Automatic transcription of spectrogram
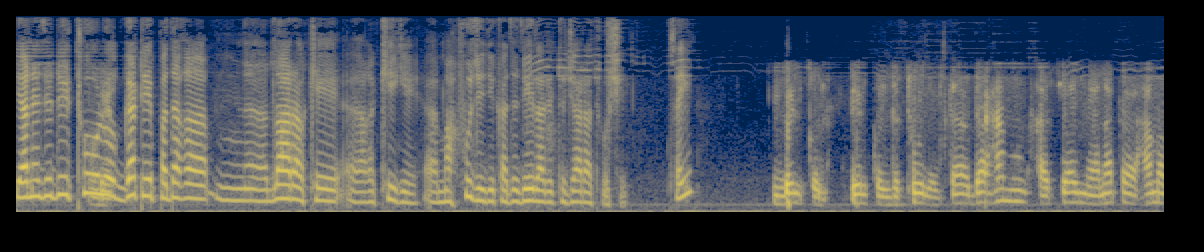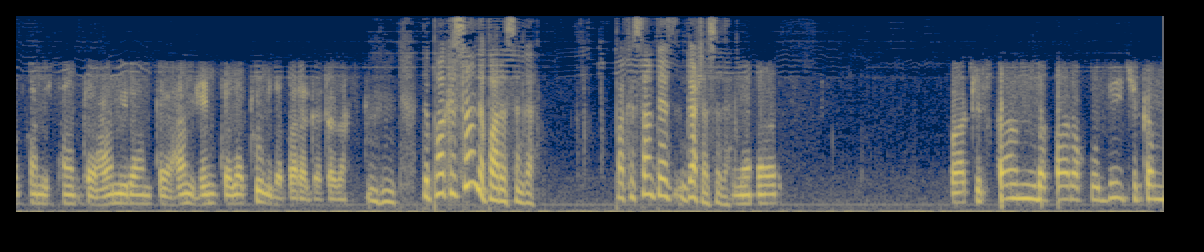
یعنی د دوی ټول ګټه په دغه لار کې کیږي محفوظ دي کده د لارې تجارت وشي صحیح بالکل بالکل د ټول دا د هم اسیا میانه ته هم افغانستان ته هم ایران ته هم هند ته ټول د لپاره ګټه ده د پاکستان لپاره څنګه پاکستان ته ګټه څه ده پاکستان د لپاره خو دی چې کوم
